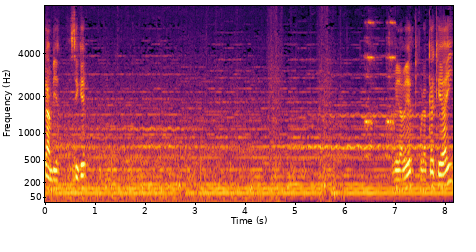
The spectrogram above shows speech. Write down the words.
Cambia. Así que... A ver, a ver, por acá que hay.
